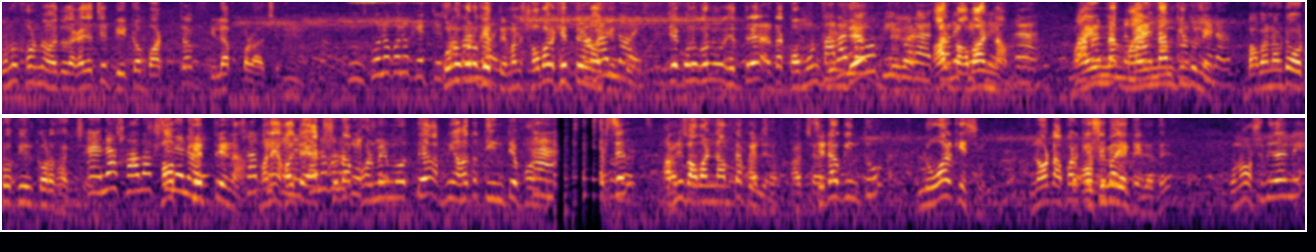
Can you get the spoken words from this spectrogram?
কোনো ফর্মে হয়তো দেখা যাচ্ছে ডেট অফ বার্থটা ফিল আপ করা আছে। কোনো কোনো ক্ষেত্রে কোনো কোনো ক্ষেত্রে মানে সবার ক্ষেত্রে নয় কিন্তু। যে কোনো কোনো ক্ষেত্রে একটা কমন বাবার ফিল্ডে করা আছে আর বাবার নাম। হ্যাঁ, মায়ের নাম মায়ের নাম কিন্তু নেই। বাবার নামটা অটো ফিল করা থাকছে। হ্যাঁ না সব ক্ষেত্রে না। মানে হয়তো নয়, কোনো একশোটা কোনো ফর্মের মধ্যে আপনি হয়তো তিনটে ফর্ম হ্যাঁ। পাচ্ছেন। আপনি আচ্ছা। বাবার নামটা পেলেন। আচ্ছা, আচ্ছা। সেটাও কিন্তু লোয়ার কেসে নট আপার কেসে বা কোনো অসুবিধা নেই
